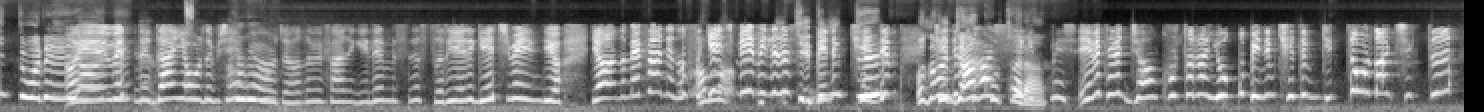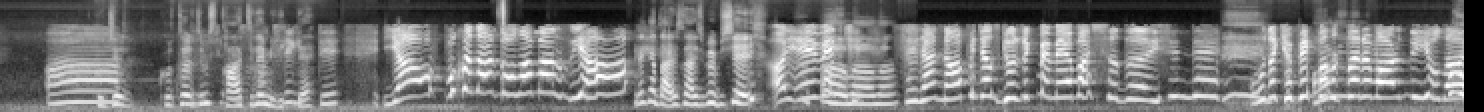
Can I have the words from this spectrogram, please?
gitti oraya Ay yani? evet neden ya orada bir şey mi gördü? Hanımefendi gelir misiniz? Sarı yere geçmeyin diyor. Ya hanımefendi nasıl Ama geçmeyebiliriz? kedi Benim gitti. kedim O zaman Kedim can karşıya kurtaran. gitmiş. Evet evet can kurtaran yok mu? Benim kedim gitti oradan çıktı. Aa. Kurtar, kurtarıcımız tatile mi tatile gitti? Ya of, bu kadar da olamaz ya. Ne kadar saçma bir şey. Ay evet. Allah Allah. Selen ne yapacağız? Gözükmemeye başladı şimdi. Orada köpek Ay. balıkları var diyorlar.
